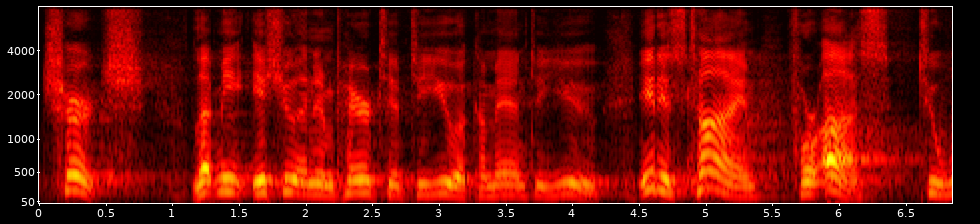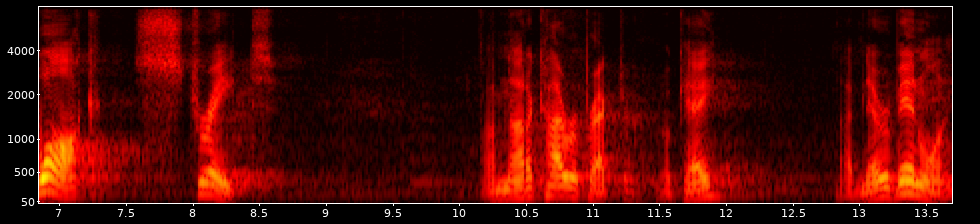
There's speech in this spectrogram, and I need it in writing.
Church, let me issue an imperative to you, a command to you. It is time for us to walk straight. I'm not a chiropractor, okay? I've never been one.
